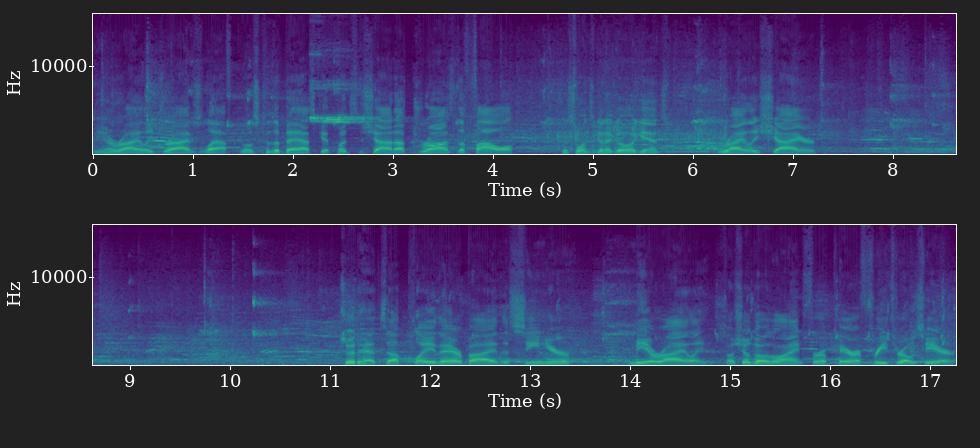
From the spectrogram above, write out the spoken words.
Mia Riley drives left, goes to the basket, puts the shot up, draws the foul. This one's going to go against Riley Shire. Good heads up play there by the senior Mia Riley. So she'll go to the line for a pair of free throws here.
